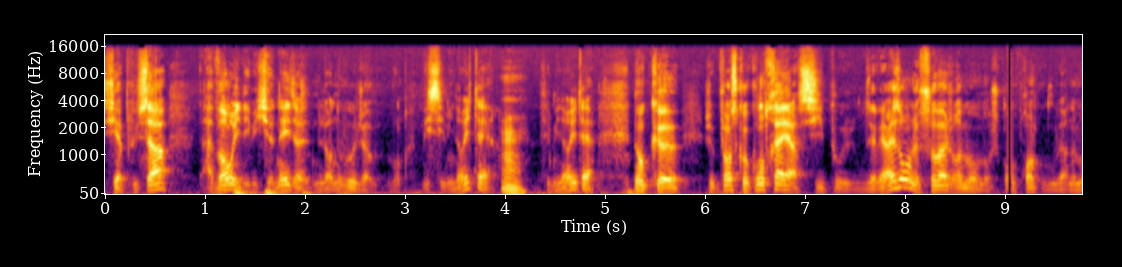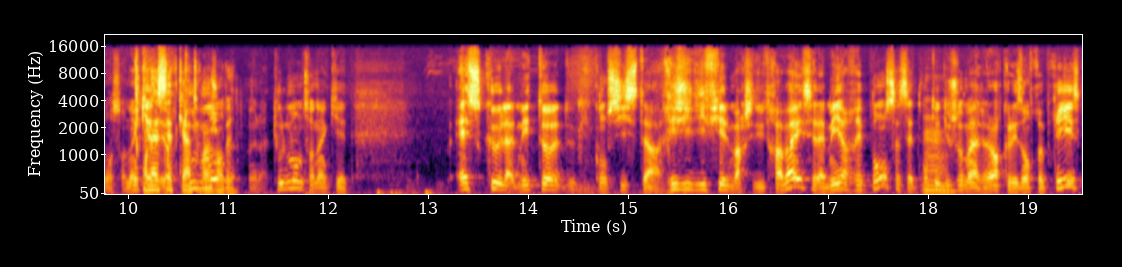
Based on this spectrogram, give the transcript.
S'il n'y a plus ça, avant, ils démissionnaient, ils avaient leur nouveau job. Bon, mais c'est minoritaire. C'est minoritaire. Donc, euh, je pense qu'au contraire, si vous avez raison, le chômage remonte. Donc, je comprends que le gouvernement s'en inquiète. On a 7 aujourd'hui. Voilà, tout le monde s'en inquiète. Est-ce que la méthode qui consiste à rigidifier le marché du travail, c'est la meilleure réponse à cette montée hmm. du chômage Alors que les entreprises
